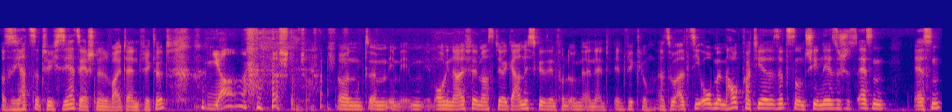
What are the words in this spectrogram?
Also sie hat es natürlich sehr, sehr schnell weiterentwickelt. Ja, stimmt schon. Und ähm, im, im, im, Originalfilm hast du ja gar nichts gesehen von irgendeiner Ent Entwicklung. Also als die oben im Hauptquartier sitzen und chinesisches Essen essen,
